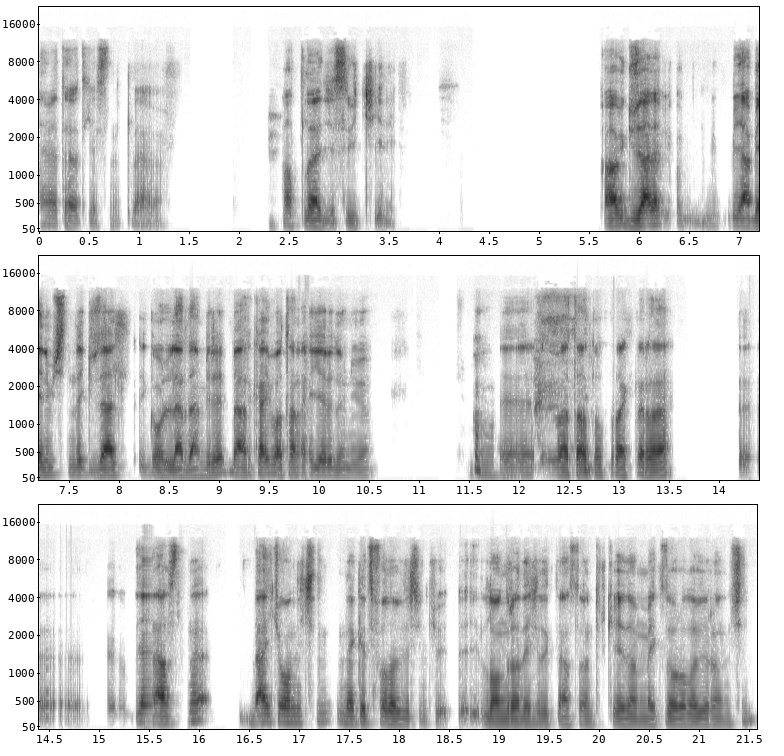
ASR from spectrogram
Evet evet kesinlikle abi. Tatlı acısı Vicky'li. Abi güzel ya benim için de güzel gollerden biri. Berkay vatana geri dönüyor. Ee, vatan topraklarına. Ee, yani aslında belki onun için negatif olabilir çünkü Londra'da yaşadıktan sonra Türkiye'ye dönmek zor olabilir onun için.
